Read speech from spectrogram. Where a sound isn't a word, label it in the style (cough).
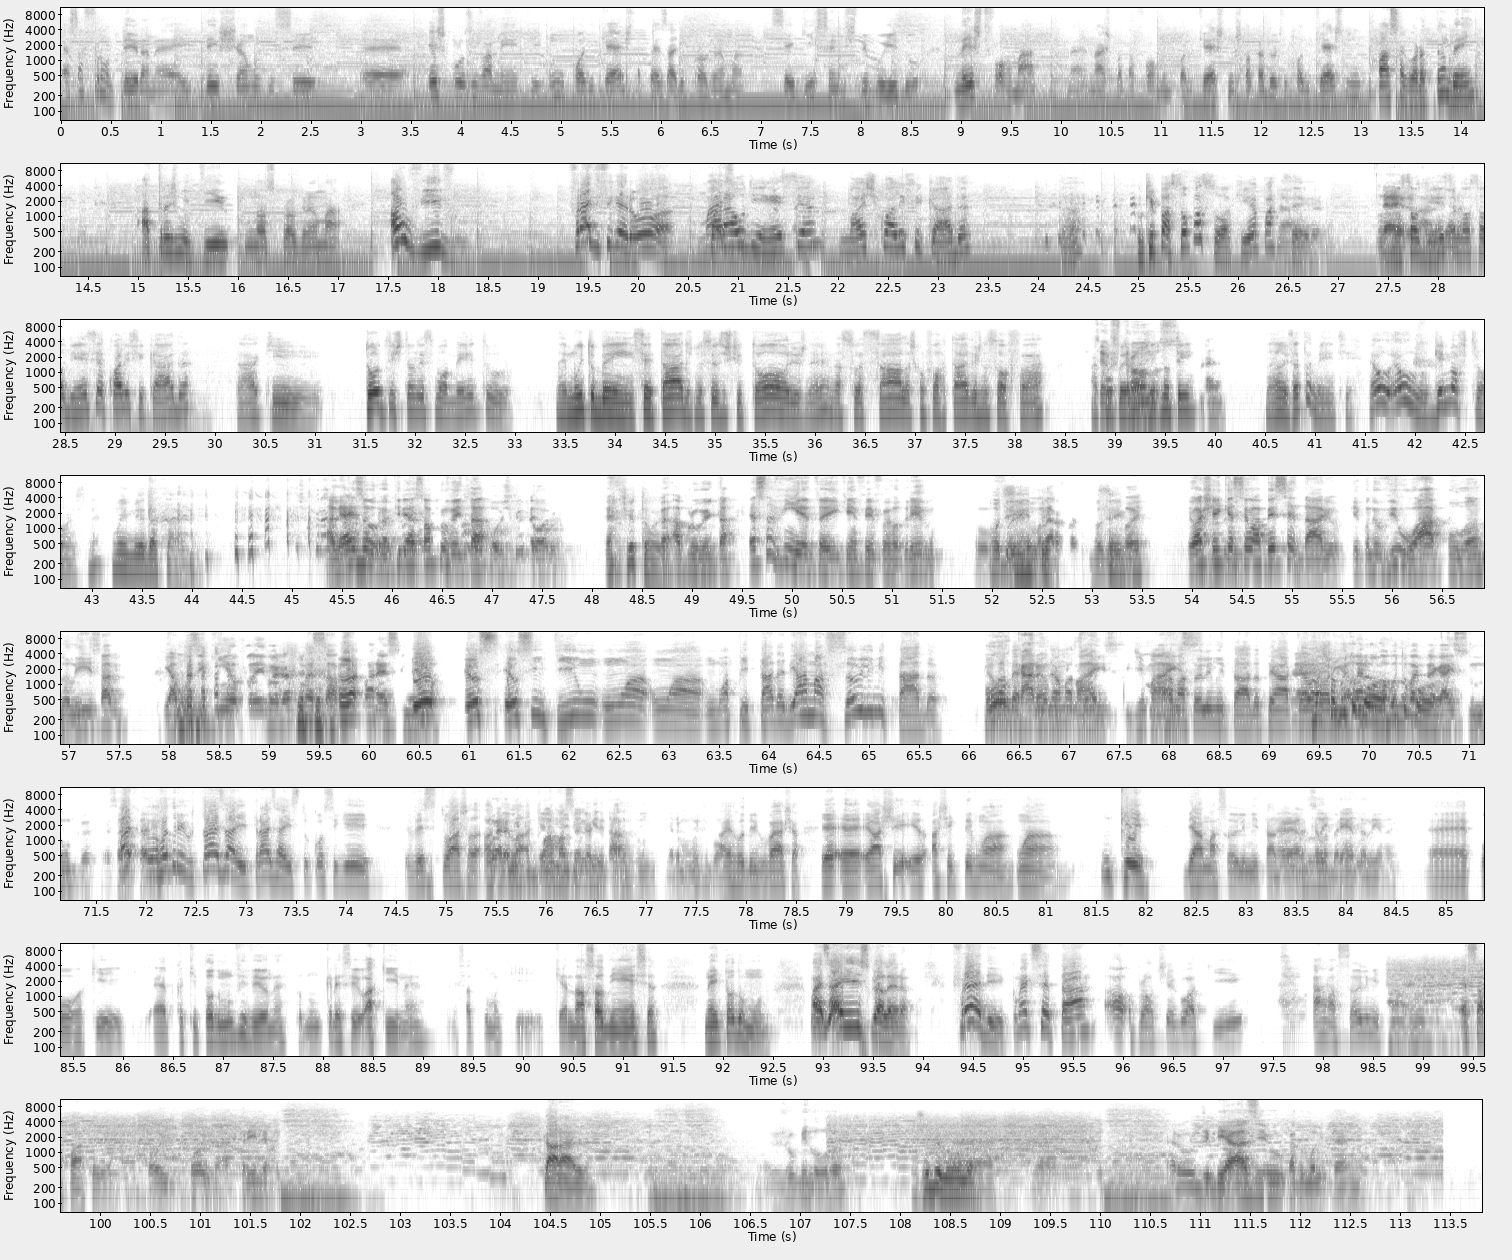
essa fronteira, né? E deixamos de ser é, exclusivamente um podcast, apesar de o programa seguir sendo distribuído neste formato, né? nas plataformas de podcast, nos tocadores de podcast, a gente passa agora também a transmitir o nosso programa ao vivo. Fred Figueroa. Para a audiência mais qualificada. Tá? O que passou, passou. Aqui é a parte Não, séria. É, nossa audiência, agora- nossa audiência é qualificada, tá? Que todos estão nesse momento né, muito bem sentados nos seus escritórios, né? Nas suas salas, confortáveis no sofá. Seus acompanhando a gente. tronos, Não tem. né? Não, exatamente. É o, é o Game of Thrones, né? Uma e meia da tarde. (laughs) Aliás, eu, eu queria só aproveitar, Pô, escritório. Escritório. (laughs) aproveitar. Essa vinheta aí, quem fez foi Rodrigo? O- Rodrigo. foi o Lara- Sempre. Foi? Eu achei que ia ser o abecedário, porque quando eu vi o A pulando ali, sabe? E a musiquinha, eu falei, vai já começar. Ah, (laughs) Parece mesmo. Eu, eu, eu senti um- uma, uma, uma pitada de armação ilimitada. Pô, abertura de caramba, armação- demais. Demais. Armação ilimitada. Tem aquela É, muito galera boa, muito não vai boa. pegar isso nunca. Essa Vai. Rodrigo, traz aí, traz aí, se tu conseguir ver se tu acha Pô, era aquela, muito aquele bom, vídeo que a gente vindo. Era muito bom. Aí o Rodrigo vai achar. É, é, eu, achei, eu achei que teve uma, uma, um quê de armação ilimitada. ali É, anos naquela 80 abertura. ali, né? É, porra, que época que todo mundo viveu, né? Todo mundo cresceu aqui, né? Essa turma aqui, que é nossa audiência, nem todo mundo. Mas é isso, galera. Fred, como é que você tá? Ó, pronto, chegou aqui. Armação ilimitada. Essa parte aí, ó. Foi, foi, a trilha. Caralho, né? Jubilula. Jubilula. É, Era o Di Biase e o Cadu Moliterno.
